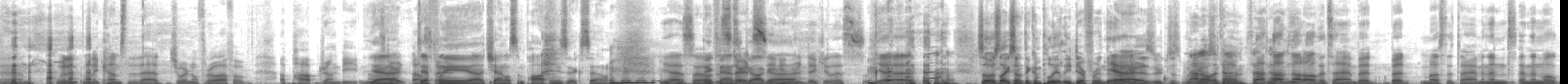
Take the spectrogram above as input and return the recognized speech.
um, when it when it comes to that. Jordan will throw off a, a pop drum beat. And I'll yeah, start, I'll definitely uh, channel some pop music. So yeah, so Big I'll just fans of Gaga. singing ridiculous. Yeah, So it's like something completely different than what Yeah. you guys are just what Not you guys all the time. not not not all the time, but but most of the time, and then and then we'll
